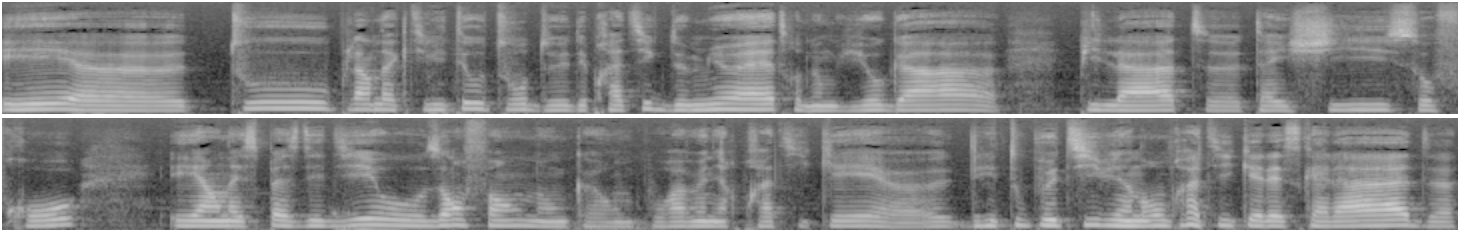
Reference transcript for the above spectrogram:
et euh, tout plein d'activités autour de, des pratiques de mieux-être, donc yoga, pilates, euh, tai chi, sophro, et un espace dédié aux enfants. Donc euh, on pourra venir pratiquer, des tout petits viendront pratiquer l'escalade,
